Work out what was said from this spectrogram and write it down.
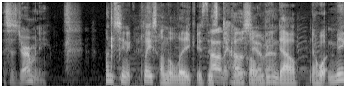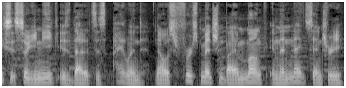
this is Germany. One scenic place on the lake is this Not on the town called here. Lindau. Now, what makes it so unique is that it's this island. Now, it was first mentioned by a monk in the 9th century,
